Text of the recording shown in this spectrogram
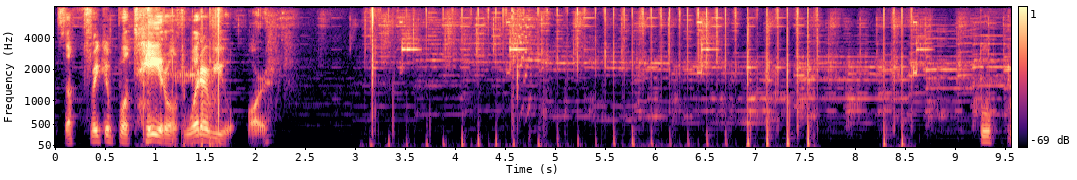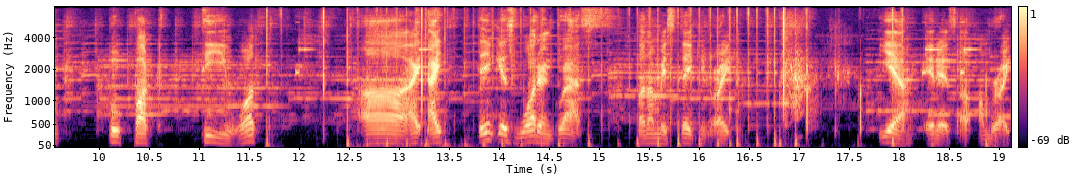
It's a freaking potatoes, whatever you are. Pupak tea. What? Uh, I, I think it's water and grass, but I'm mistaken, right? Yeah, it is. Uh, I'm right.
